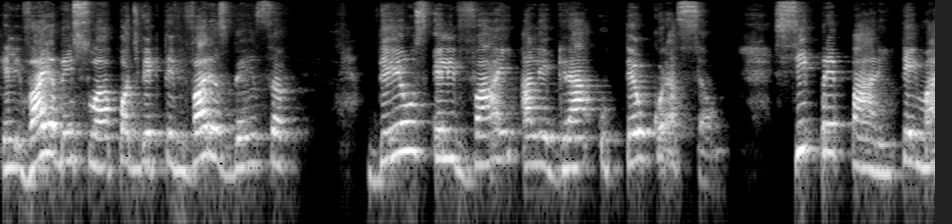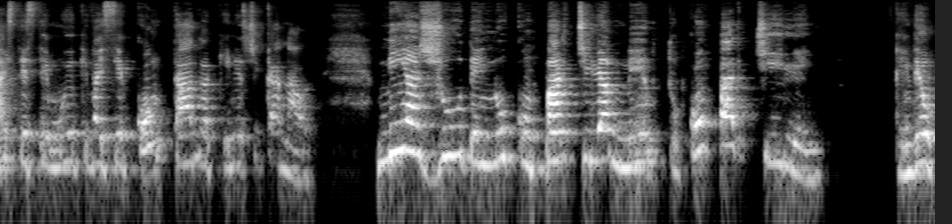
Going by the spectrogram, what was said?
Ele vai abençoar. Pode ver que teve várias bênçãos. Deus, ele vai alegrar o teu coração. Se preparem, tem mais testemunho que vai ser contado aqui neste canal. Me ajudem no compartilhamento. Compartilhem. Entendeu?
